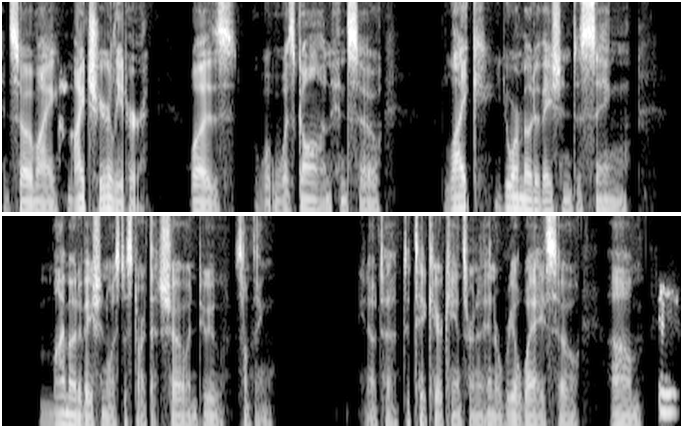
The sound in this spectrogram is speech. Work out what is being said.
And so my my cheerleader was was gone and so like your motivation to sing my motivation was to start that show and do something you know to to take care of cancer in a, in a real way so um, mm-hmm.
